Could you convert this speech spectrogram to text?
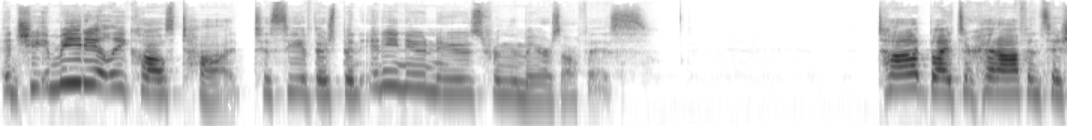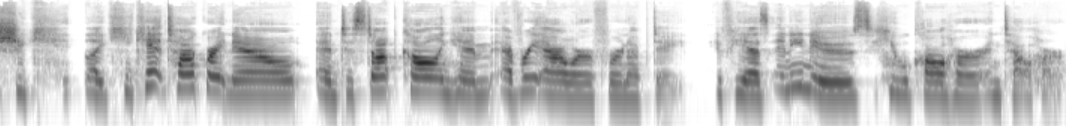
And she immediately calls Todd to see if there's been any new news from the mayor's office. Todd bites her head off and says she like he can't talk right now and to stop calling him every hour for an update. If he has any news, he will call her and tell her.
